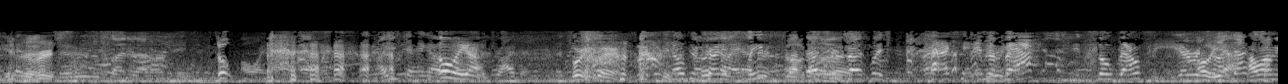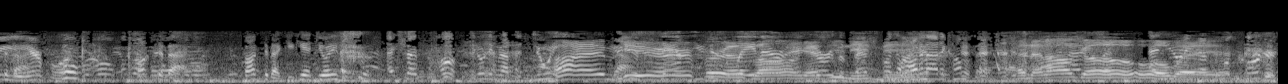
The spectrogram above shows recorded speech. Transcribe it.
hit reverse. Oh. oh I used to hang out. oh my with God. the driver. Foursquare. You know, if you're trying to sleep, that's your best place. Back in the back, it's so bouncy. You ever Oh, yeah. that? How long Fuck are you back. here for? Fuck the back. Fuck the back. You can't do anything. Except hook. You don't even have to do anything. I'm You here stand- for as long as you're you the best need me. fucking automatic hump And then I'll go And away. even have to record it.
